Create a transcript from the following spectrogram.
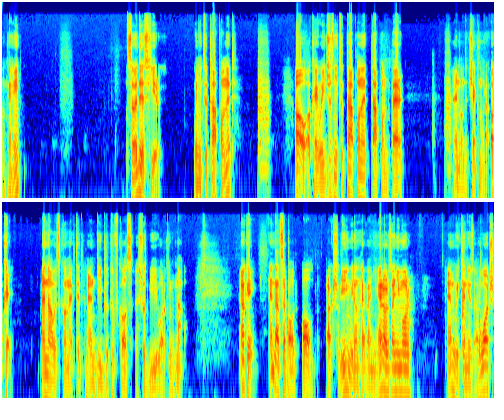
Okay. So it is here. We need to tap on it. Oh, okay, we just need to tap on it, tap on pair, and on the check mark. Okay, and now it's connected and the Bluetooth calls should be working now. Okay, and that's about all, actually. We don't have any errors anymore, and we can use our watch,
